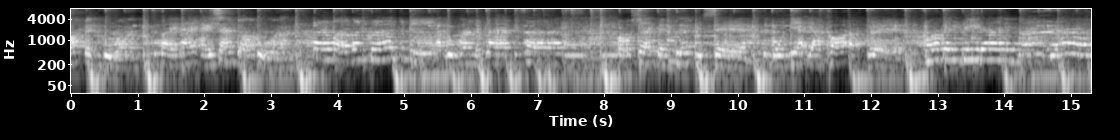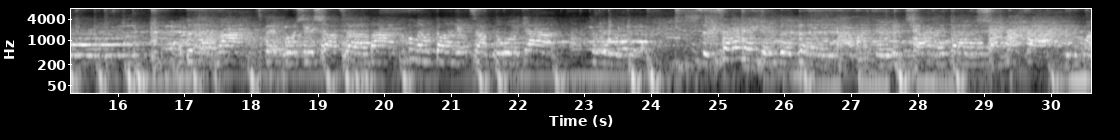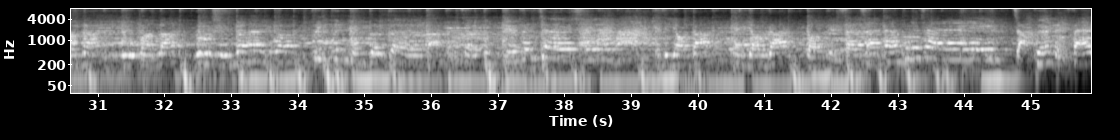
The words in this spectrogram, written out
ห่วงจะไปไหนไอ้ฉันก็ห่วงแต่ว่าบางครั้งก็มีอารู้ว่าไม่แปลกที่เธอบอกว่าฉันเป็นเพื่อนพิเศษแต่หมูเนี้ยอยากขออัปเกรดขอเป็นไปได้ไหมเธอเบื่อมากจะเป็นเพราะว่าฉันชอบเธอมากรู้บ้างไหมว่าตอนนี้มันทำตัวยากก็เลยสุดท้าย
